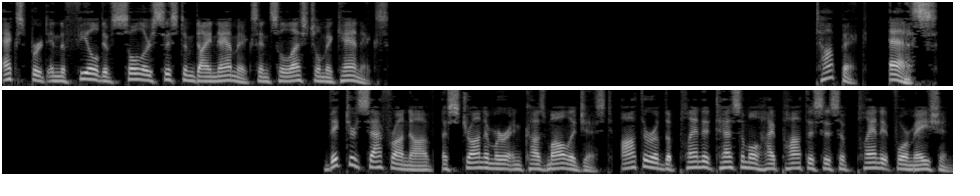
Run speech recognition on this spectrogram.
expert in the field of solar system dynamics and celestial mechanics. S Viktor Safronov, astronomer and cosmologist, author of the planetesimal hypothesis of planet formation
